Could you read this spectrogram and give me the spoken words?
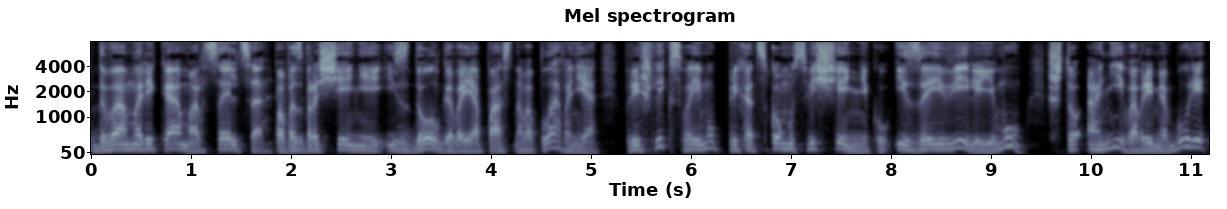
Два моряка-марсельца по возвращении из долгого и опасного плавания пришли к своему приходскому священнику и заявили ему, что они во время бури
